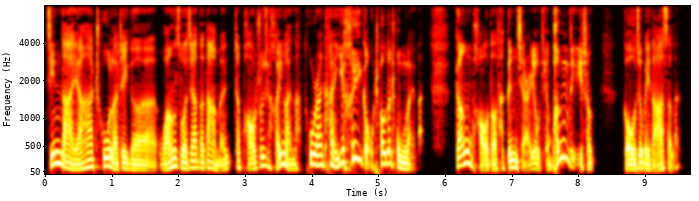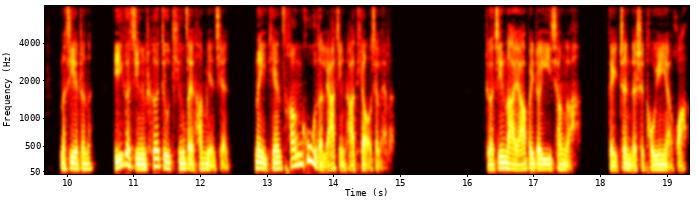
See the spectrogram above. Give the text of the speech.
金大牙出了这个王作家的大门，这跑出去很远呢。突然看一黑狗朝他冲来了，刚跑到他跟前，又听砰的一声，狗就被打死了。那接着呢，一个警车就停在他面前。那天仓库的俩警察跳下来了。这金大牙被这一枪啊，给震的是头晕眼花，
